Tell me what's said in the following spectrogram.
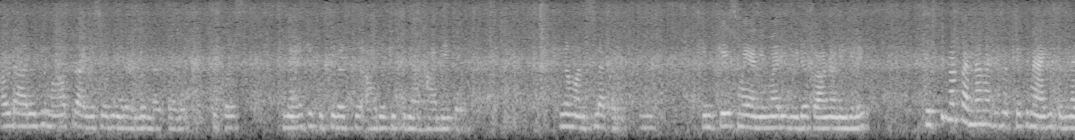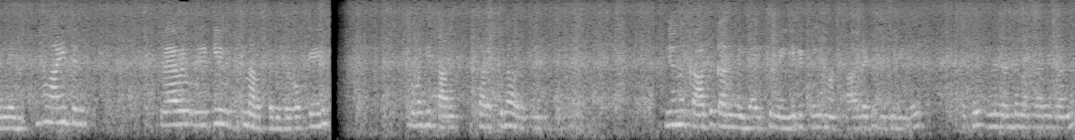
അവരുടെ ആരോഗ്യം മാത്രം ആലോചിച്ചുകൊണ്ട് ഞാൻ രണ്ടും ഉണ്ടാക്കാണ് ബിക്കോസ് മാഗി കുട്ടികൾക്ക് ആരോഗ്യത്തിന് ഹാനികരം നിങ്ങൾ മനസ്സിലാക്കണം. ഇൻ കേസ് മൈ അനിയന്മാർ വീഡിയോ കാണുകയാണെങ്കിൽ ജസ്റ്റ് നിങ്ങൾ തന്നാൽ മതി ഒറ്റയ്ക്ക് മാഗി തിന്നല്ലേ? ഞാൻ വാങ്ങിത്തരും. വേറെ വീട്ടിൽ വിട്ട് നടത്തരുത് ഓക്കെ നമുക്ക് ഈ തണുക്കുന്ന വെള്ളത്തിൽ ഇനി ഒന്നും കാത്ത് കാണുന്നില്ല. എനിക്ക് നേരിട്ട് മസാല ഇടുന്നുണ്ട് അപ്പോൾ ഇവിടെ രണ്ട് മസാലയാണ്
